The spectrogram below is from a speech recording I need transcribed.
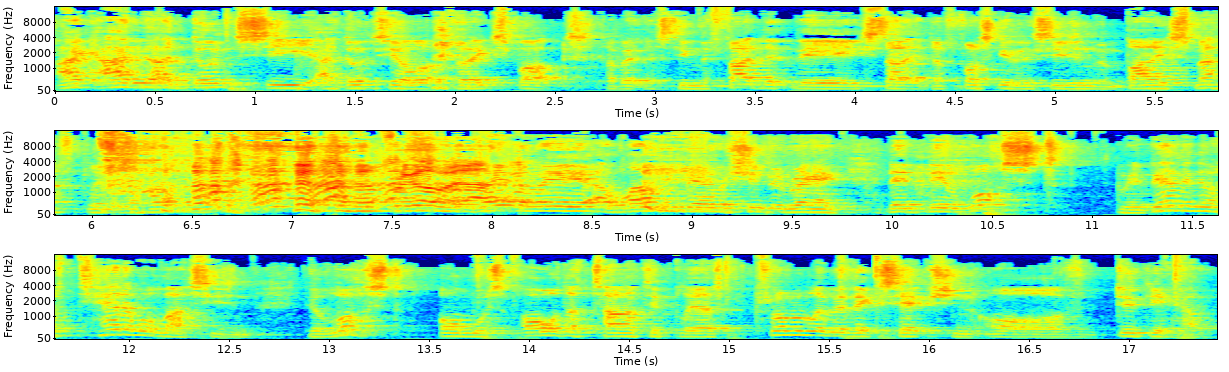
I, I, I don't see I don't see a lot of bright sparks about this team. The fact that they started their first game of the season when Barry Smith played at the heart of it, I forgot about that. right away alarm bell should be ringing. They, they lost. I mean, bear in they were terrible last season. They lost almost all their talented players, probably with the exception of Doogie Hill,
